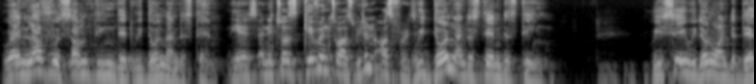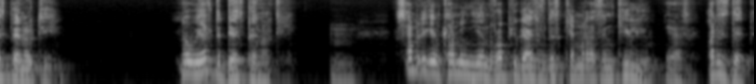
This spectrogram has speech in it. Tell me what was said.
We're in love with something that we don't understand. Yes, and it was given to us. We didn't ask for it. We don't understand this thing. We say we don't want the death penalty. No, we have the death penalty. Mm. Somebody can come in here and rob you guys with these cameras and kill you. yes, What is that?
